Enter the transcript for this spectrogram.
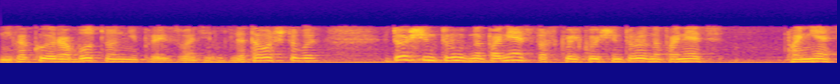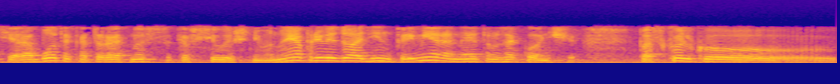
никакой работы он не производил. Для того, чтобы... Это очень трудно понять, поскольку очень трудно понять понятие работы, которое относится ко Всевышнему. Но я приведу один пример и на этом закончу, поскольку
